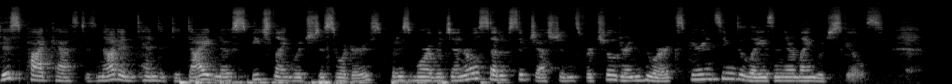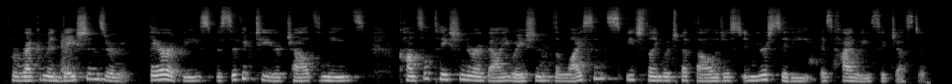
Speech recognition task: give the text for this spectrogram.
This podcast is not intended to diagnose speech language disorders, but is more of a general set of suggestions for children who are experiencing delays in their language skills. For recommendations or therapy specific to your child's needs, consultation or evaluation with a licensed speech language pathologist in your city is highly suggested.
